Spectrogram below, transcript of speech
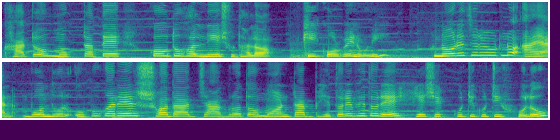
খাটো মুখটাতে কৌতূহল নিয়ে শুধালো। কি করবেন উনি? নড়ে চড়ে উঠল আয়ান। বন্ধুর উপকারের সদা জাগ্রত মনটা ভেতরে ভেতরে হেসে কুটি কুটি হলেও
